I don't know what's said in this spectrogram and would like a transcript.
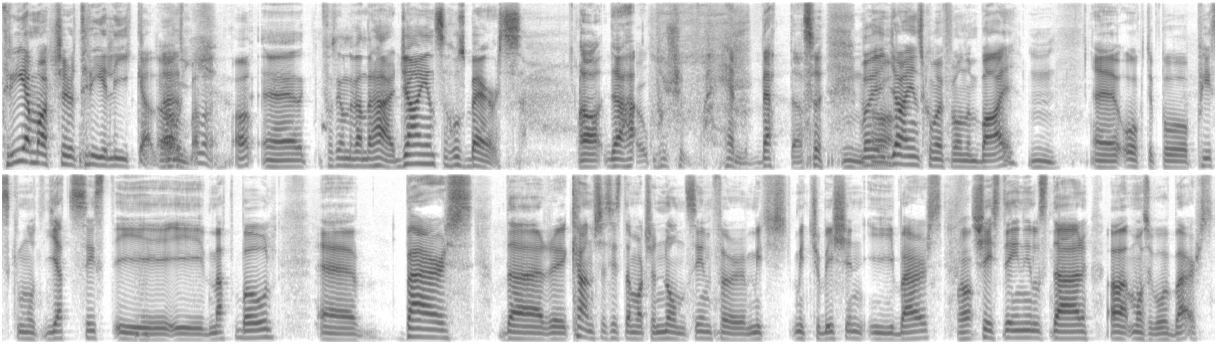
Tre matcher och tre lika. Det här är Oj. spännande. Ja. Eh, får se om det vänder här. Giants hos Bears. Ja, det här... Oh, helvete alltså. Mm, Vad- ja. Giants kommer från en bye. Mm. Eh, åkte på pisk mot Jets sist i, i Matt Bowl. Eh, Bears, där eh, kanske sista matchen någonsin för Mitch, Mitsubishi i Bears. Ja. Chase Daniels där, ja, måste gå för Bears.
